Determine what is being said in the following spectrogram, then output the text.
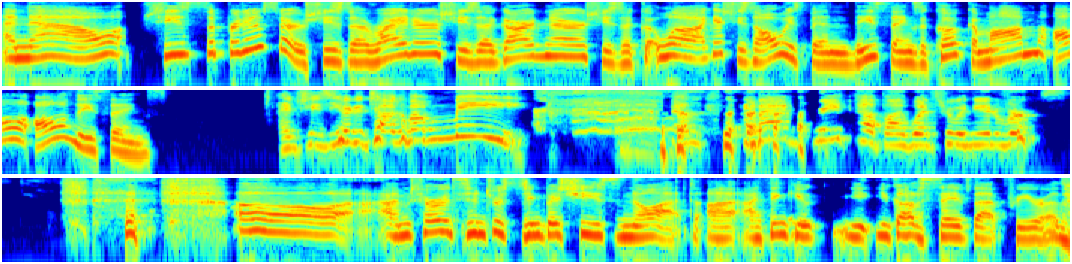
And now she's a producer. She's a writer. She's a gardener. She's a, well, I guess she's always been these things, a cook, a mom, all, all of these things. And she's here to talk about me and the bad breakup I went through in university. oh, I'm sure it's interesting, but she's not. I, I think you you, you got to save that for your other.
